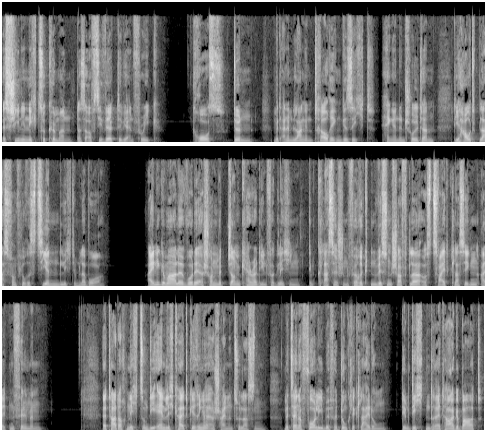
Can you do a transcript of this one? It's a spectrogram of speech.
Es schien ihn nicht zu kümmern, dass er auf sie wirkte wie ein Freak. Groß, dünn, mit einem langen, traurigen Gesicht, hängenden Schultern, die Haut blass vom fluoreszierenden Licht im Labor. Einige Male wurde er schon mit John Carradine verglichen, dem klassischen, verrückten Wissenschaftler aus zweitklassigen alten Filmen. Er tat auch nichts, um die Ähnlichkeit geringer erscheinen zu lassen. Mit seiner Vorliebe für dunkle Kleidung, dem dichten Dreitagebart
